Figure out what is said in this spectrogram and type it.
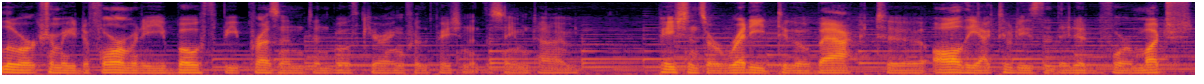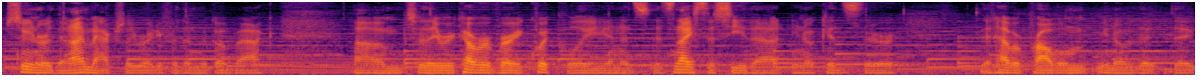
lower extremity deformity, both be present and both caring for the patient at the same time. Patients are ready to go back to all the activities that they did before much sooner than I'm actually ready for them to go back. Um, so they recover very quickly, and it's it's nice to see that you know kids that are that have a problem, you know, that, that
